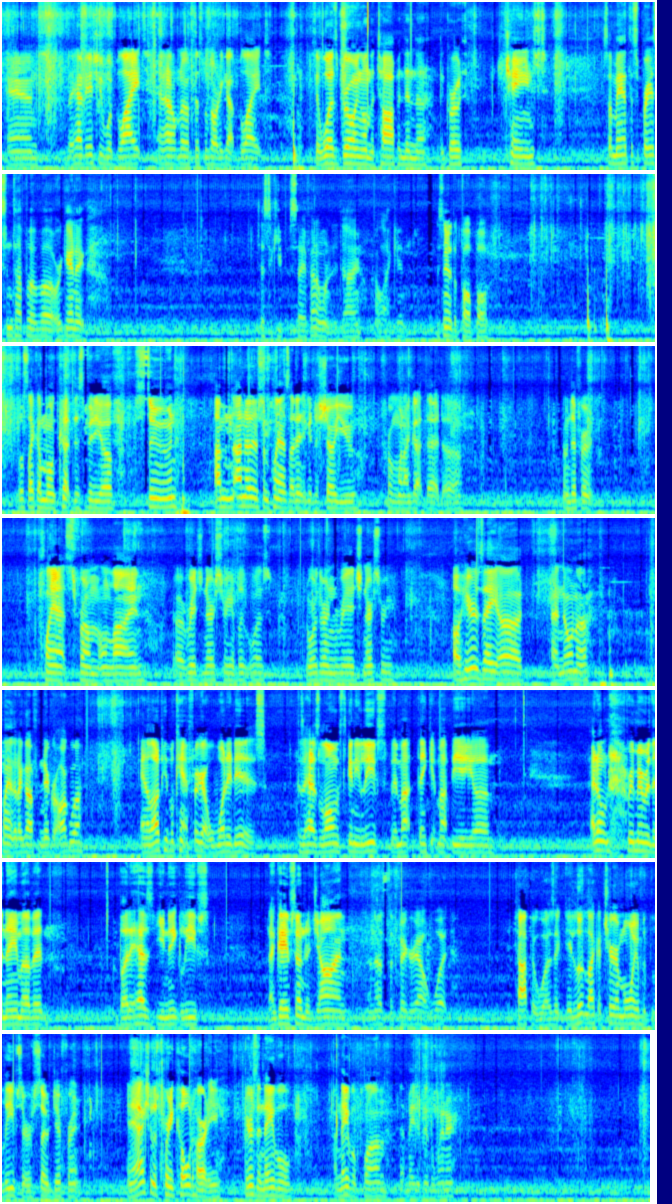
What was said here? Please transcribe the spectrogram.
and they have issue with blight and I don't know if this one's already got blight. So it was growing on the top and then the, the growth changed. So I may have to spray some type of uh, organic just to keep it safe. I don't want it to die. I like it. It's near the pawpaw. Looks like I'm gonna cut this video soon. I'm, I know there's some plants I didn't get to show you from when I got that uh, some different plants from online. Uh, Ridge Nursery, I believe it was. Northern Ridge Nursery. Oh, here's a uh, Nona plant that I got from Nicaragua. And a lot of people can't figure out what it is. Because it has long, skinny leaves. They might think it might be uh, I don't remember the name of it, but it has unique leaves. I gave some to John and us to figure out what it was. It, it looked like a cherimoya, but the leaves are so different. And it actually was pretty cold hardy. Here's a navel, a navel plum that made it through the winter.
